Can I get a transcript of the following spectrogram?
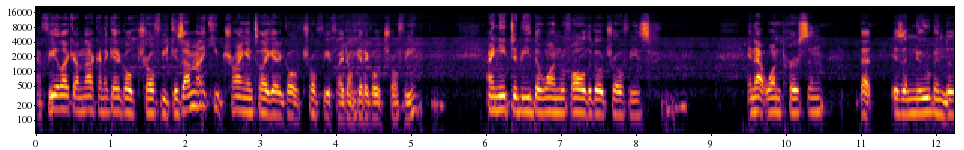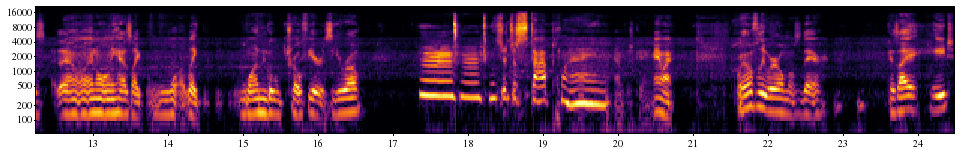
I feel like I'm not gonna get a gold trophy, because I'm gonna keep trying until I get a gold trophy if I don't get a gold trophy. I need to be the one with all the gold trophies. And that one person that is a noob and does and only has like one, like one gold trophy or zero. Mm-hmm. You should just stop playing. I'm just kidding. Anyway, well, hopefully we're almost there. Cause I hate.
